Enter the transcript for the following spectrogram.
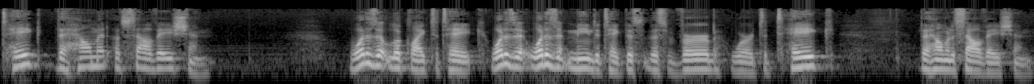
Take the helmet of salvation. What does it look like to take? What, is it, what does it mean to take this, this verb word, to take the helmet of salvation?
